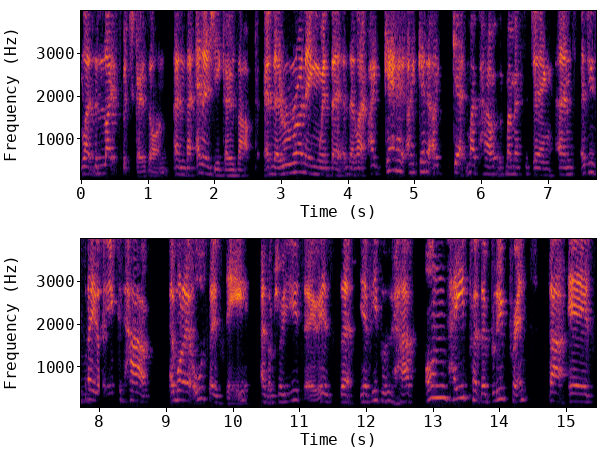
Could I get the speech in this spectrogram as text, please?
like the light switch goes on and the energy goes up and they're running with it and they're like, I get it, I get it, I get my power with my messaging. And as you mm-hmm. say, like you could have and what I also see, as I'm sure you do, is that you know people who have on paper the blueprint that is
